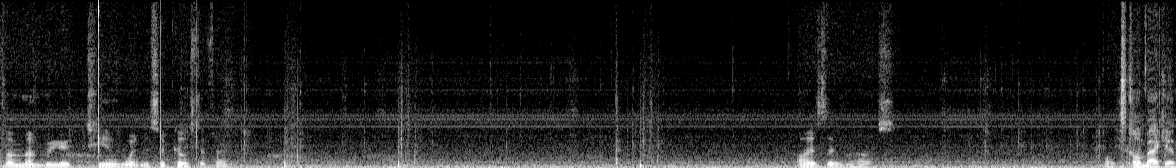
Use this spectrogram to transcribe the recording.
If a member of your team witnessed a ghost event, Oh, he's leaving the house. Oh, He's going back in.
